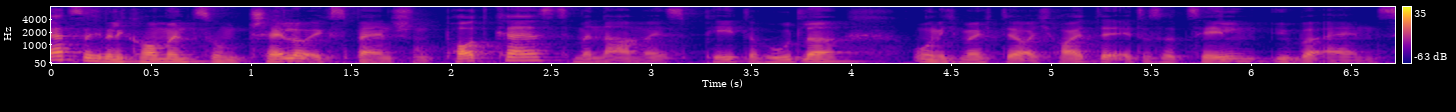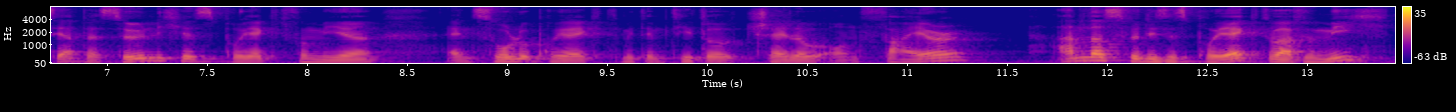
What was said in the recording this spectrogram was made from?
Herzlich willkommen zum Cello Expansion Podcast. Mein Name ist Peter Hudler und ich möchte euch heute etwas erzählen über ein sehr persönliches Projekt von mir, ein Solo-Projekt mit dem Titel Cello on Fire. Anlass für dieses Projekt war für mich,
